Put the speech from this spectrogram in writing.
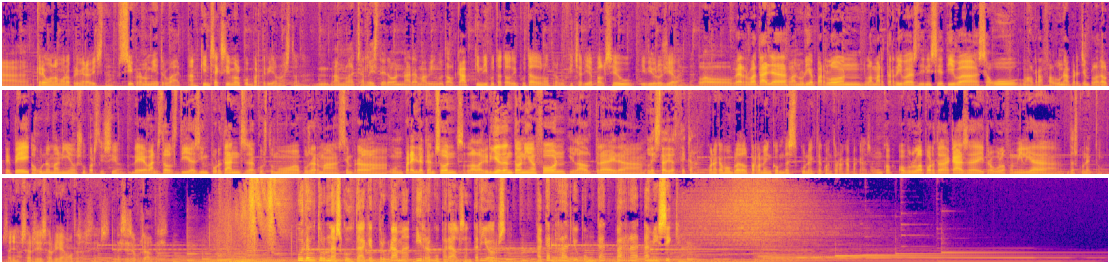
Creu en l'amor a primera vista? Sí, però no m'hi he trobat. Amb quin sex símbol compartiria una estona? Amb la Charlize Theron, ara m'ha vingut al cap. Quin diputat o diputada d'un altre grup fitxaria pel seu ideologia a banda? L'Albert Batalla, la Núria Parlon, la Marta Ribas d'Iniciativa Segur, el Rafa Luna, per exemple, del PP. Alguna mania o superstició? Bé, abans dels dies importants acostumo a posar-me sempre un parell de cançons. L'alegria d'Antònia Font i l'altra era l'Estadio Azteca. Quan acaba un ple del Parlament, com desconnecta quan torna cap a casa? Un cop obro la porta de casa i trobo la família, desconnecto. Senyor Sergi Sabrià, moltes gràcies. Gràcies a vosaltres. Podeu tornar a escoltar aquest programa i recuperar els anteriors a catradio.cat barra hemicicle.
